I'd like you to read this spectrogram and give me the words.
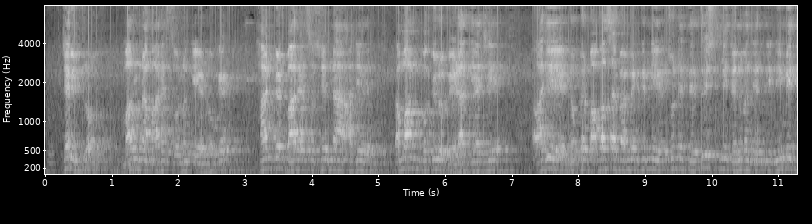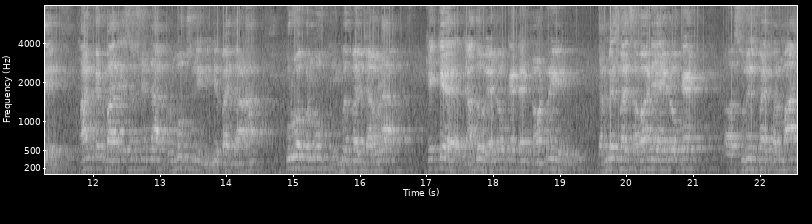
જય મિત્રો, મારું નામ R Solanki advocate Khangadh bar એસોસિએશનના આજે તમામ વકીલો ભેળા થયા છે. આજે ડૉક્ટર બાબા સાહેબ આંબેડકરની એકસો ને તેત્રીસમી જન્મજયંતિ નિમિત્તે ખાનગઢ બાર એસોસિએશનના પ્રમુખ શ્રી વિજયભાઈ દાણા પૂર્વ પ્રમુખ Himmatbhai Chavda, K K Jadav advocate and notary Dharmeshbhai Savaniya advocate Sureshbhai Parmar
